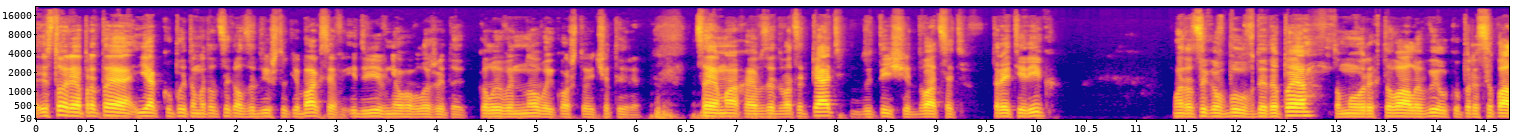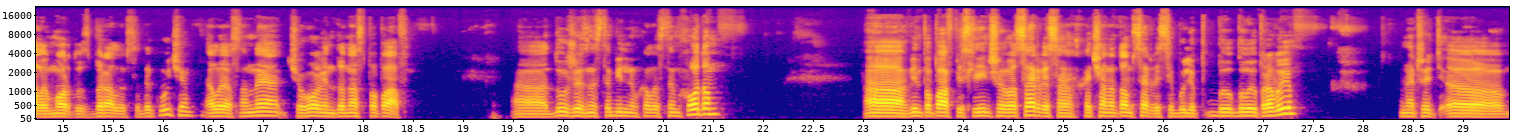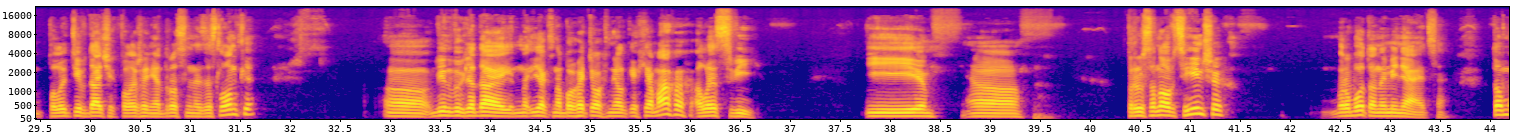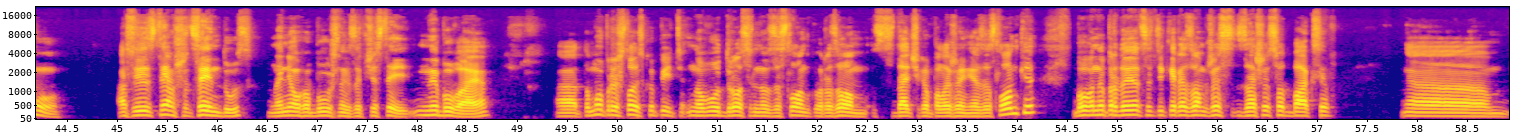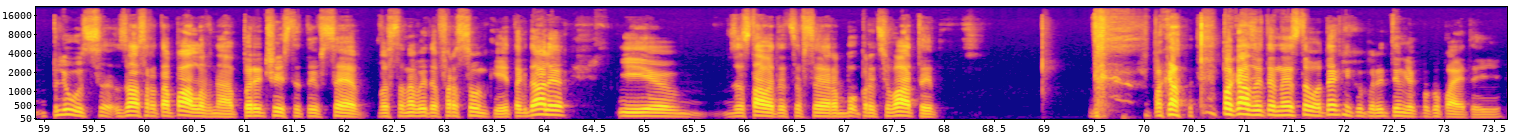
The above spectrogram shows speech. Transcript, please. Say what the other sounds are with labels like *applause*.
Е, Історія про те, як купити мотоцикл за 2 штуки баксів і дві в нього вложити, коли він новий коштує 4. Це Yamaha FZ25, 2023 рік. Мотоцикл був в ДТП, тому рихтували вилку, пересипали морду, збирали все до кучі. Але основне, чого він до нас попав. Е, Дуже з нестабільним холостим ходом. Е, Він попав після іншого сервіса, хоча на тому сервісі були, були прави. Значить, е, полетів датчик положення дросельної заслонки. Е, він виглядає як на багатьох мелких ямахах, але свій. І е, при установці інших робота не міняється. Тому, а в зв'язку з тим, що це індус, на нього бушних запчастей не буває. е, Тому прийшлось купити нову дросельну заслонку разом з датчиком положення заслонки, бо вони продаються тільки разом за 600 баксів. Е, Плюс засрата паливна, перечистити все, встановити форсунки і так далі. І заставити це все працювати. *laughs* Показуйте на СТО техніку перед тим, як покупаєте її.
